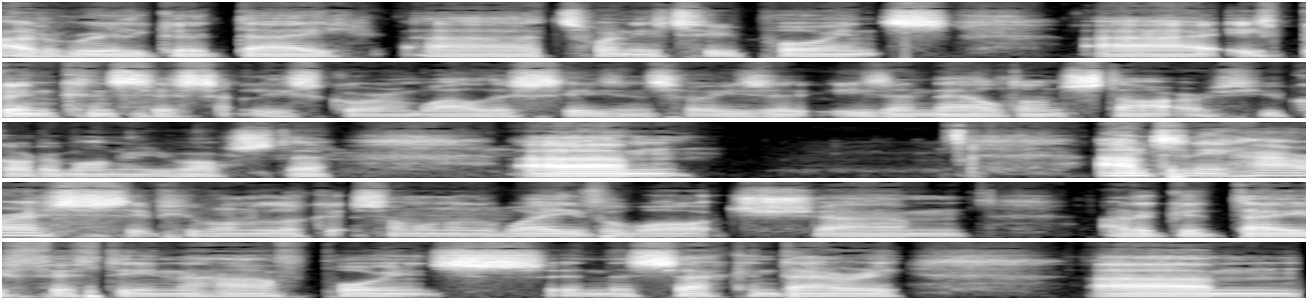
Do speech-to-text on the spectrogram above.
had a really good day uh, 22 points. Uh, he's been consistently scoring well this season so he's a, he's a nailed on starter if you've got him on your roster. Um, Anthony Harris, if you want to look at someone on the waiver watch, um, had a good day, 15 and a half points in the secondary. Um,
